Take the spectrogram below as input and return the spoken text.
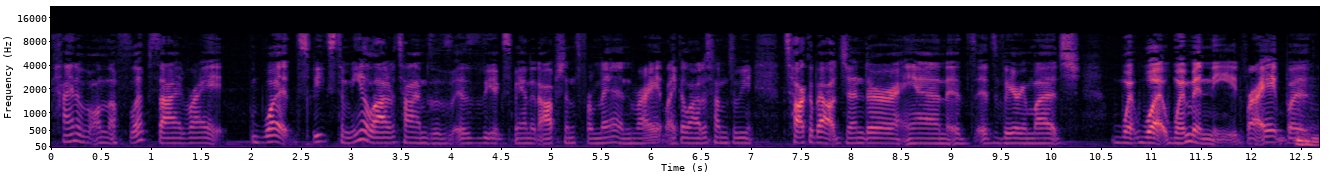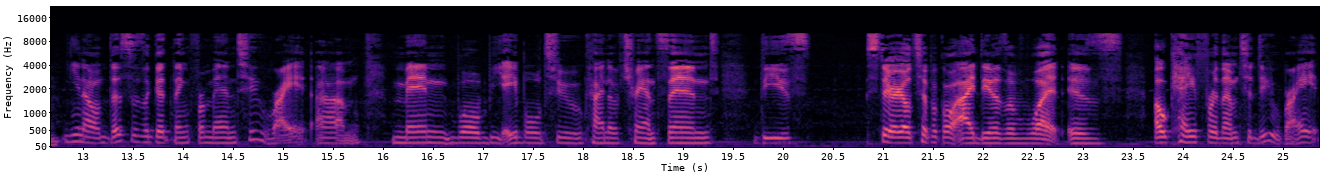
kind of on the flip side, right? What speaks to me a lot of times is, is the expanded options for men, right? Like a lot of times we talk about gender, and it's it's very much what, what women need, right? But you know, this is a good thing for men too, right? Um, men will be able to kind of transcend these stereotypical ideas of what is okay for them to do, right?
